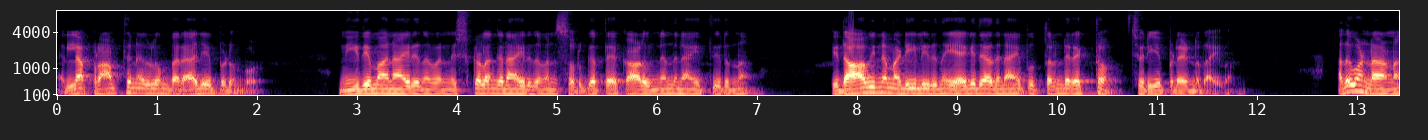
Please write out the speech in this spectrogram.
എല്ലാ പ്രാർത്ഥനകളും പരാജയപ്പെടുമ്പോൾ നീതിമാനായിരുന്നവൻ നിഷ്കളങ്കനായിരുന്നവൻ സ്വർഗത്തെക്കാൾ ഉന്നതനായിത്തീരുന്ന പിതാവിന്റെ മടിയിലിരുന്ന ഏകജാതനായ പുത്രന്റെ രക്തം ചൊരിയപ്പെടേണ്ടതായി വന്നു. അതുകൊണ്ടാണ്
